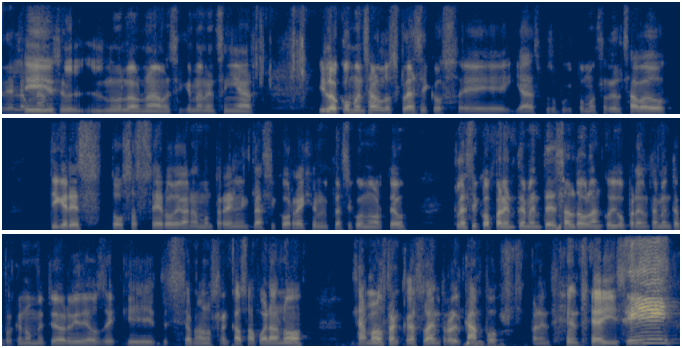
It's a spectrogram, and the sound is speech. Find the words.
de la Sí, UNAM. es el, el nudo de la UNAM, así que me van a enseñar. Y luego comenzaron los clásicos, eh, ya después un poquito más tarde el sábado. Tigres 2 a 0 de ganar Monterrey en el clásico regio, en el clásico norteo. Clásico aparentemente de saldo blanco, digo aparentemente porque no metió a ver videos de que de si se armaron los trancazos afuera o no. Se armaron los trancazos adentro del campo. Aparentemente ahí sí, Sí,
